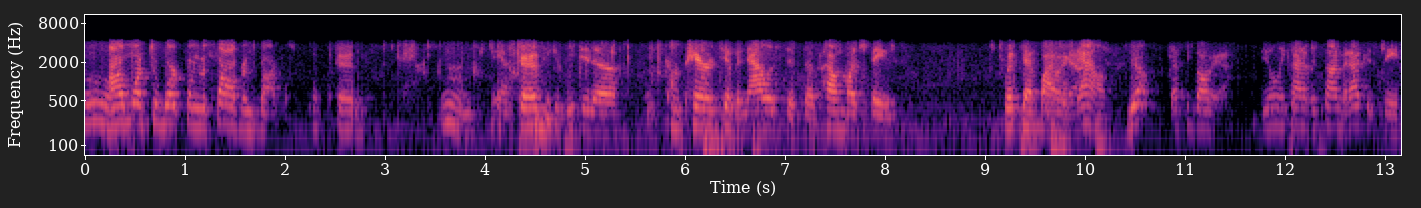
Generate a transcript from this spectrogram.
Ooh, I want to work from the sovereign's Bible. that's good. Mm, yeah. Good. I think if we did a comparative analysis of how much they've put that Bible Oh, yeah. down, Yep. that's about Oh, yeah. the only kind of assignment I could see.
